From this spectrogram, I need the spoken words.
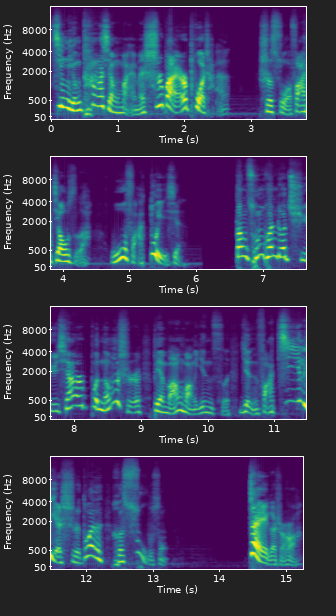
经营他项买卖失败而破产，使所发交子啊无法兑现。当存款者取钱而不能时，便往往因此引发激烈事端和诉讼。这个时候啊，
